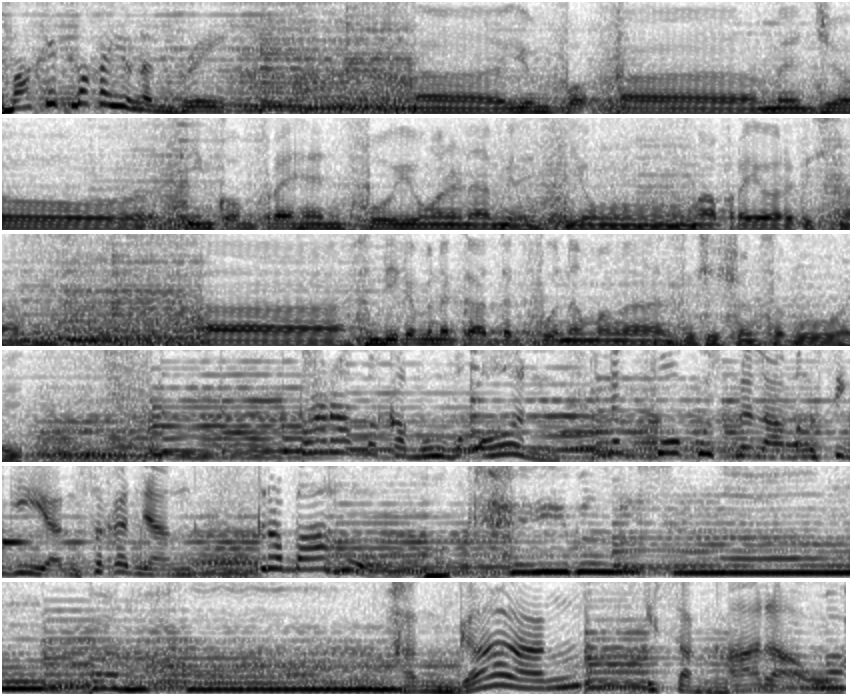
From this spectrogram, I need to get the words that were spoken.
Bakit ba kayo nag-break? Ah, yun po, ah, medyo incomprehend po yung ano namin eh, yung mga priorities namin. Ah, hindi kami nagkatagpo ng mga desisyon sa buhay. Para makamove on, nag-focus na lamang si Gian sa kanyang trabaho. Okay, bilisan ng panahon Hanggang isang araw,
